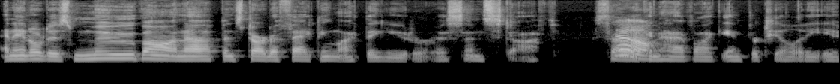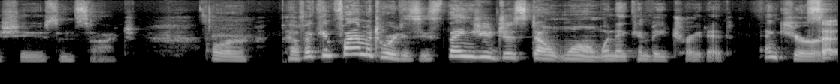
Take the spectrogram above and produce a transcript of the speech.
and it'll just move on up and start affecting like the uterus and stuff. So it can Oh, have like infertility issues and such, or pelvic inflammatory disease, things you just don't want when it can be treated and cured so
